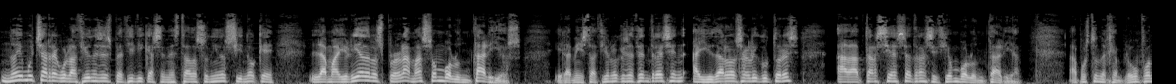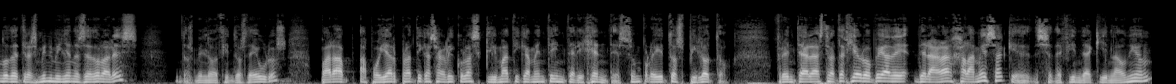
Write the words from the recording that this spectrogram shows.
no hay muchas regulaciones específicas en Estados Unidos, sino que la mayoría de los programas son voluntarios y la Administración lo que se centra es en ayudar a los agricultores a adaptarse a esa transición voluntaria. Ha puesto un ejemplo, un fondo de 3.000 millones de dólares, 2.900 de euros, para apoyar prácticas agrícolas climáticamente inteligentes. Son proyectos piloto. Frente a la estrategia europea de, de la granja a la mesa, que se defiende aquí en la Unión,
